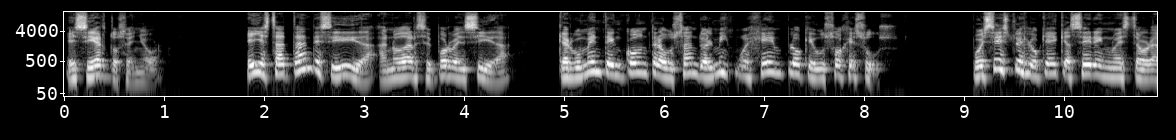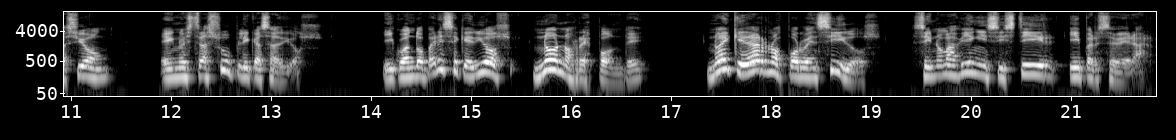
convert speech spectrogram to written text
Es cierto, Señor. Ella está tan decidida a no darse por vencida que argumenta en contra usando el mismo ejemplo que usó Jesús. Pues esto es lo que hay que hacer en nuestra oración, en nuestras súplicas a Dios. Y cuando parece que Dios no nos responde, no hay que darnos por vencidos, sino más bien insistir y perseverar.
